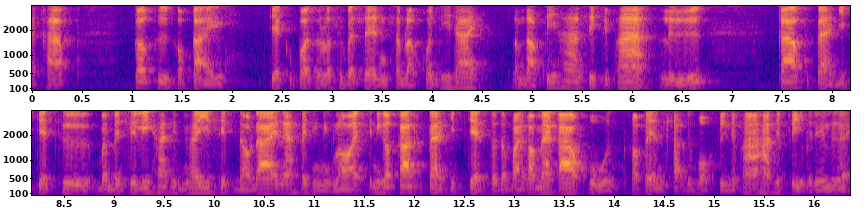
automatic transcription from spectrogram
นะครับ ก็คือกอไก่แจกคูปองส่วนลด 10%สำหรับคนที่ได้ลำดับที่ 50 15 หรือ 98 27 คือมันเป็นซีรีส์50 15 20 เดาได้นะ ไปถึง 100 อันนี้ก็ 98 27 ตัวต่อไปก็แม่ 9 คูณ ก็เป็น 36 45 54 ไปเรื่อย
